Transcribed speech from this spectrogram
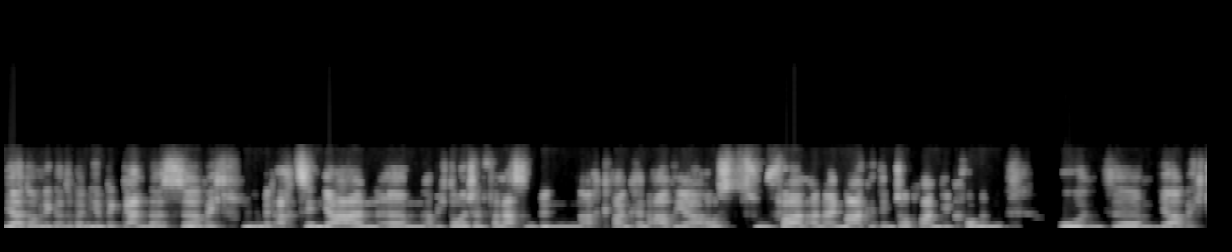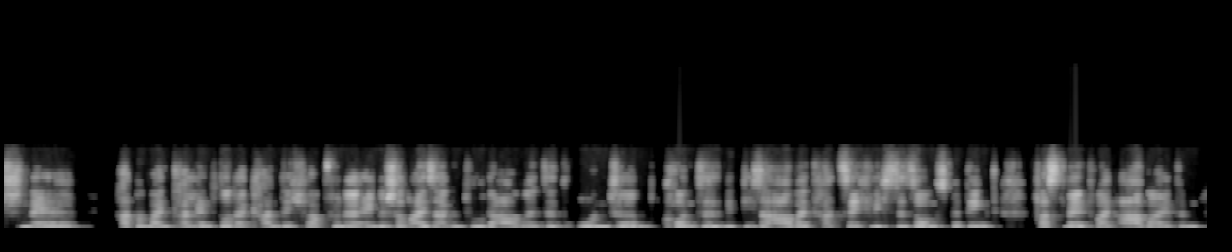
Ja, Dominik, also bei mir begann das äh, recht früh. Mit 18 Jahren ähm, habe ich Deutschland verlassen, bin nach Gran Canaria aus Zufall an einen Marketingjob rangekommen und ähm, ja, recht schnell hat man mein Talent dort erkannt. Ich habe für eine englische Reiseagentur gearbeitet und ähm, konnte mit dieser Arbeit tatsächlich saisonsbedingt fast weltweit arbeiten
